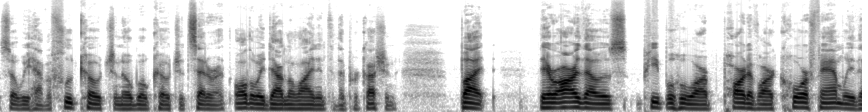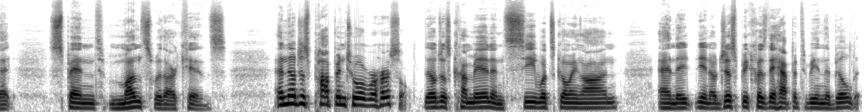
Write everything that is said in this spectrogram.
So we have a flute coach, an oboe coach, et cetera, all the way down the line into the percussion. But there are those people who are part of our core family that spend months with our kids and they'll just pop into a rehearsal. They'll just come in and see what's going on and they you know just because they happen to be in the building.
